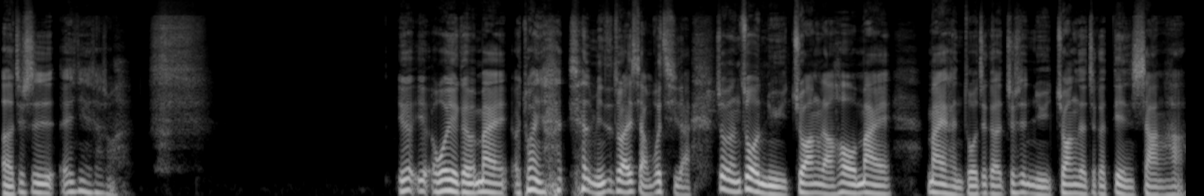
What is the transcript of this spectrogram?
呃，就是哎，那个叫什么？有有，我有一个卖，突然 现在名字突然想不起来，专门做女装，然后卖卖很多这个就是女装的这个电商哈。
